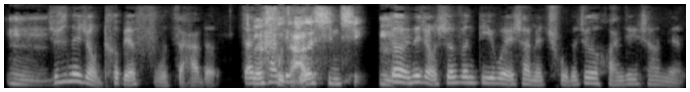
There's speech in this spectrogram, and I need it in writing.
嗯，就是那种特别复杂的，在他复杂的心情，对那种身份地位上面处的这个环境上面。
